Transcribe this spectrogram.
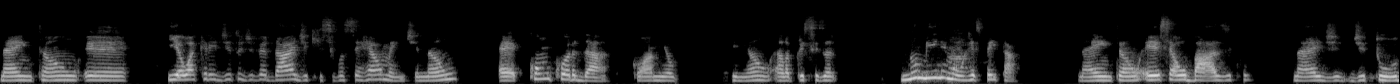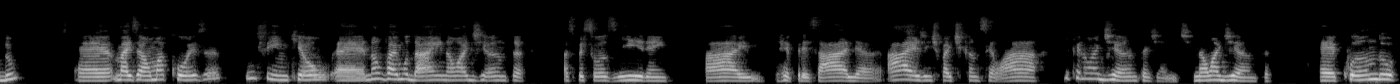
né? Então, é, e eu acredito de verdade que se você realmente não é, concordar com a minha opinião, ela precisa, no mínimo, respeitar. Né? Então, esse é o básico né, de, de tudo, é, mas é uma coisa, enfim, que eu, é, não vai mudar e não adianta as pessoas irem, ai, represália, ai, a gente vai te cancelar, porque não adianta, gente, não adianta. É, quando,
